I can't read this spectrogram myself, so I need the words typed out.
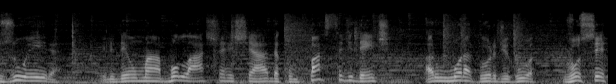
zoeira. Ele deu uma bolacha recheada com pasta de dente para um morador de rua. Você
